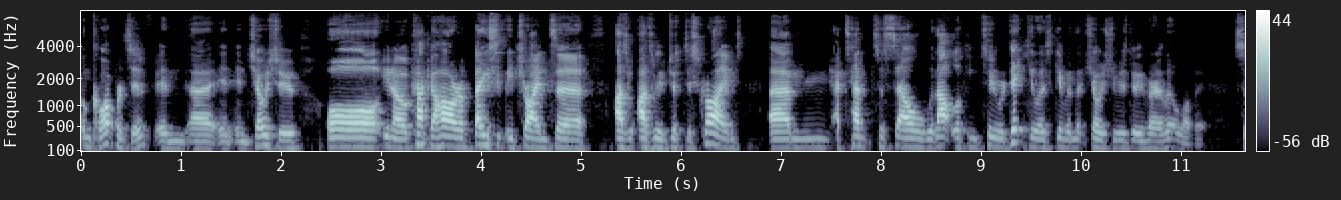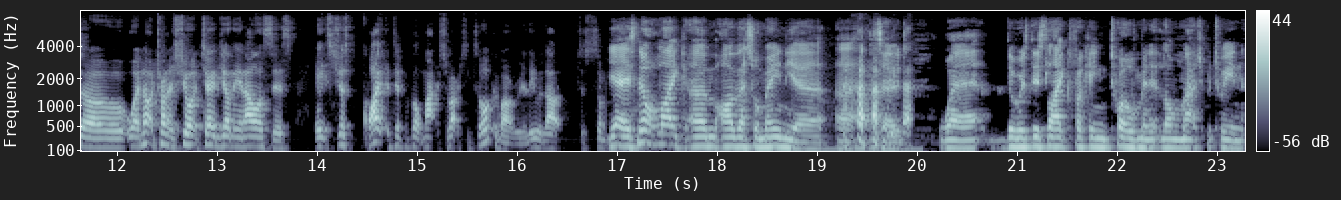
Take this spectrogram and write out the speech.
uncooperative in uh, in, in Choshu, or you know Kakihara basically trying to, as as we've just described, um, attempt to sell without looking too ridiculous, given that Choshu is doing very little of it. So we're not trying to shortchange on the analysis. It's just quite a difficult match to actually talk about, really, without just some. Yeah, it's not like um, our WrestleMania uh, episode Yeah. where there was this like fucking 12 minute long match between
